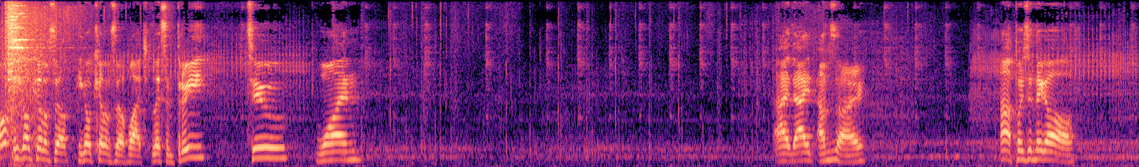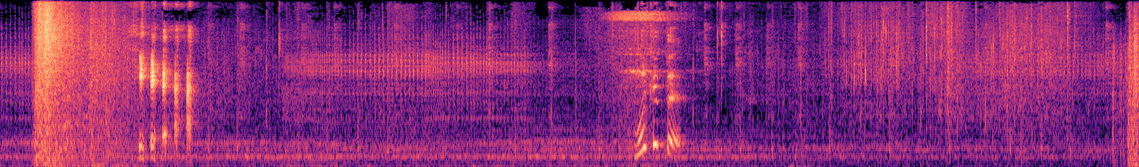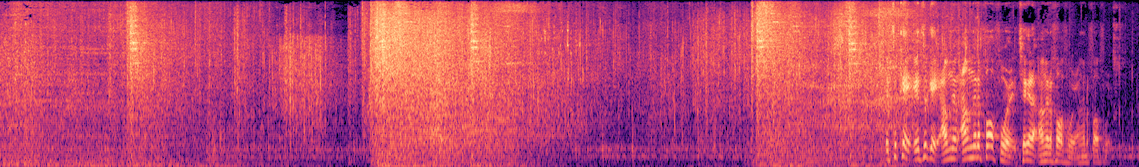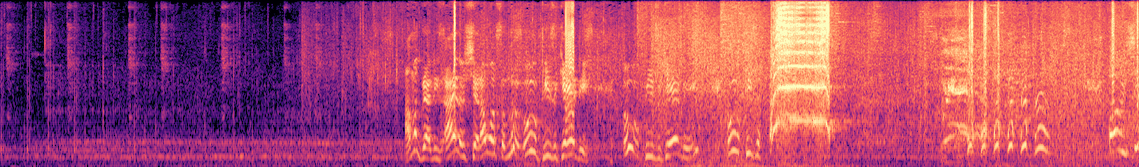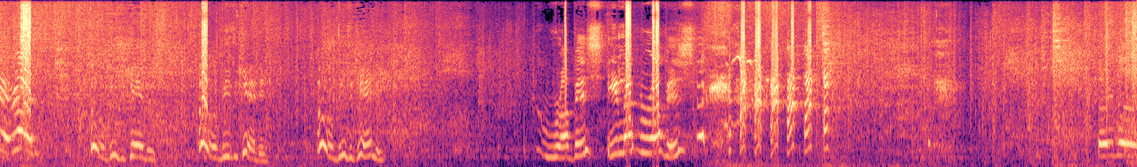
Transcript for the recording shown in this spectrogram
Oh, he gonna kill himself. He gonna kill himself. Watch. Listen. Three, two, one. I, I, I'm sorry. Ah, push the nigga off. Yeah. Look at that. It's okay. It's okay. I'm gonna I'm gonna fall for it. Check it out. I'm gonna fall for it. I'm gonna fall for it. I'm gonna grab these items. Shit. I want some loot. Ooh, piece of candy. Ooh, piece of candy. Ooh, piece of. Ah! oh shit! Run! Ooh, piece of candy. Ooh, piece of candy. Ooh, piece of candy. Rubbish. He left rubbish. I know.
